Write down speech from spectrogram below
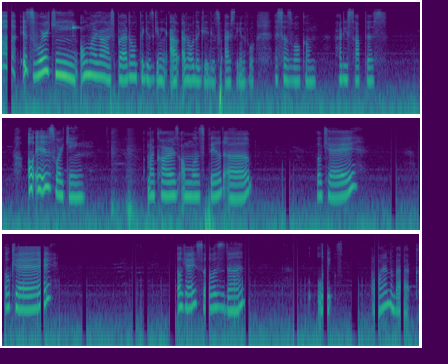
It's working. Oh my gosh, but I don't think it's getting out. I don't think it's actually getting full. It says welcome. How do you stop this? Oh, it is working. My car is almost filled up. Okay. Okay. Okay, so it's done. Let's in the back.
